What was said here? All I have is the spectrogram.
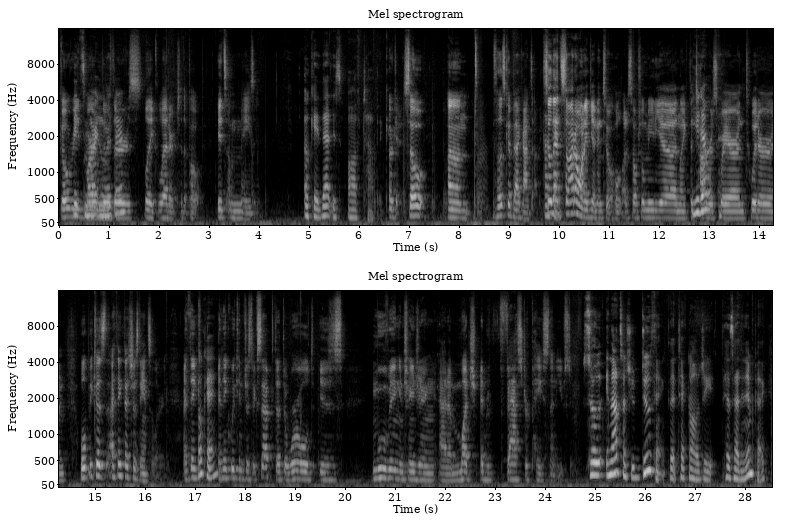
go read It's Martin, Martin Luther? Luther's like letter to the Pope. It's amazing. okay. That is off topic. Okay, so um, so let's get back on topic. So Okay. that's so I don't want to get into a whole lot of social media and like the You Tahrir don't? Square and Twitter and well because I think that's just ancillary. I think Okay. I think we can just accept that the world is moving and changing at a much faster pace than it used to. So, in that sense, you do think that technology has had an impact.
